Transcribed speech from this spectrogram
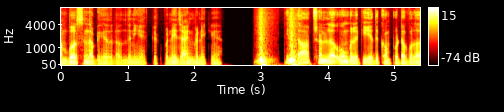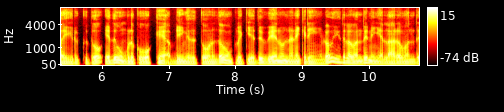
நம்பர்ஸுங்க அப்படிங்கிறதுல வந்து நீங்கள் கிளிக் பண்ணி ஜாயின் பண்ணிக்கோங்க. இந்த ஆப்ஷனில் உங்களுக்கு எது கம்ஃபர்டபுளாக இருக்குதோ எது உங்களுக்கு ஓகே அப்படிங்கிறது தோணுதோ உங்களுக்கு எது வேணும்னு நினைக்கிறீங்களோ இதில் வந்து நீங்கள் எல்லாரும் வந்து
